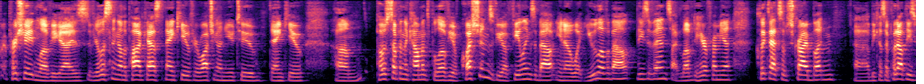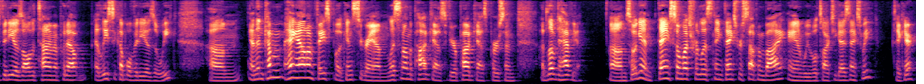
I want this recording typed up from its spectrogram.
appreciate and love you guys. If you're listening on the podcast, thank you. If you're watching on YouTube, thank you. Um, post up in the comments below if you have questions, if you have feelings about you know what you love about these events. I'd love to hear from you. Click that subscribe button uh, because I put out these videos all the time. I put out at least a couple videos a week. Um, and then come hang out on Facebook, Instagram, listen on the podcast if you're a podcast person. I'd love to have you. Um, so again, thanks so much for listening. Thanks for stopping by, and we will talk to you guys next week. Take care.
